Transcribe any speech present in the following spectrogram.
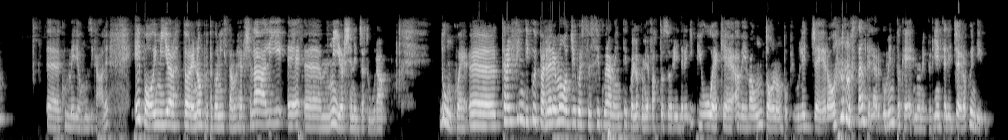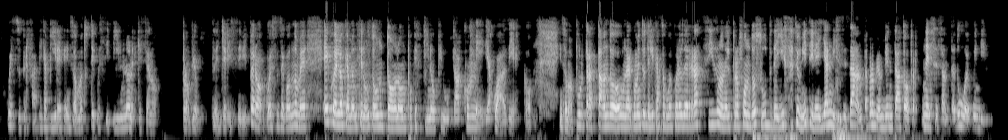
eh, commedia o musicale, e poi miglior attore non protagonista Mahershala Ali e eh, miglior sceneggiatura. Dunque, eh, tra i film di cui parleremo oggi, questo è sicuramente quello che mi ha fatto sorridere di più e che aveva un tono un po' più leggero, nonostante l'argomento che non è per niente leggero, quindi questo per farvi capire che insomma tutti questi film non è che siano proprio leggerissimi, però questo secondo me è quello che ha mantenuto un tono un pochettino più da commedia quasi, ecco. Insomma, pur trattando un argomento delicato come quello del razzismo nel profondo sud degli Stati Uniti negli anni 60, proprio ambientato nel 62, quindi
